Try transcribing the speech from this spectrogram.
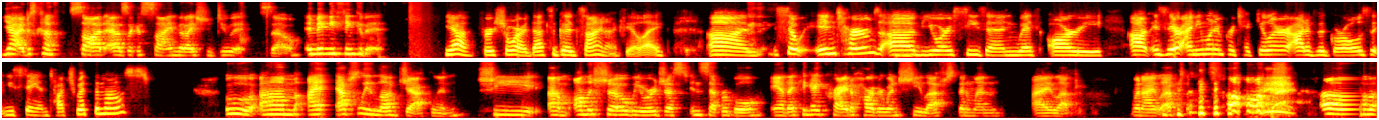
yeah, I just kind of saw it as like a sign that I should do it. So it made me think of it. Yeah, for sure. That's a good sign, I feel like. Um, so in terms of your season with Arie, um, is there anyone in particular out of the girls that you stay in touch with the most? Ooh, um, I absolutely love Jacqueline. She um, on the show we were just inseparable, and I think I cried harder when she left than when I left. When I left, so, um,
